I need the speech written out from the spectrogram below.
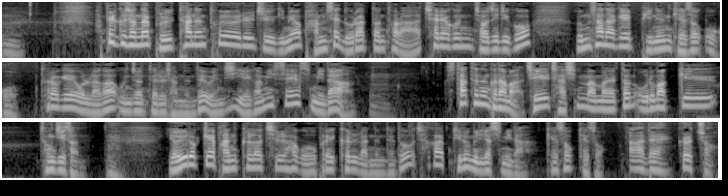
음. 하필 그 전날 불타는 토요일을 즐기며 밤새 놀았던 터라 체력은 저지르고 음산하게 비는 계속 오고 트럭에 올라가 운전대를 잡는데 왠지 예감이 쎄했습니다. 음. 스타트는 그나마 제일 자신만만했던 오르막길 정지선. 음. 여유롭게 반 클러치를 하고 브레이크를 놨는데도 차가 뒤로 밀렸습니다. 계속 계속. 아, 네, 그렇죠.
